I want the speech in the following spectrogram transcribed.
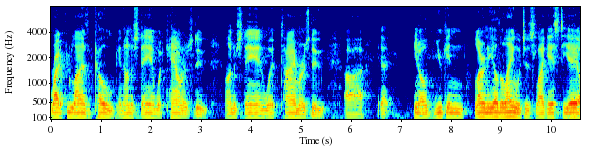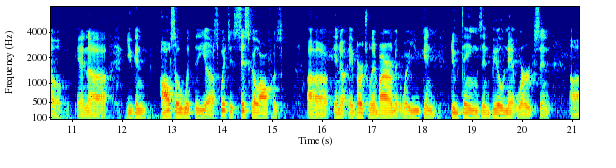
write a few lines of code and understand what counters do, understand what timers do. Uh, you know, you can learn the other languages like STL, and uh, you can also with the uh, switches. Cisco offers uh, in a, a, virtual environment where you can do things and build networks and uh,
